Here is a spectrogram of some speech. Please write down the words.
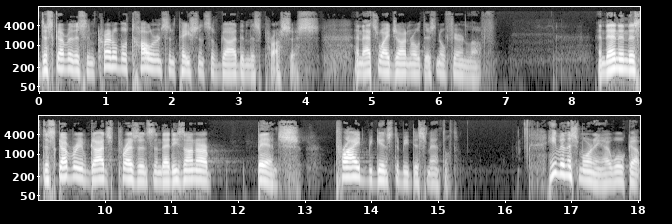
discover this incredible tolerance and patience of God in this process. And that's why John wrote There's no fear in love. And then in this discovery of God's presence and that He's on our bench, pride begins to be dismantled. Even this morning, I woke up,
